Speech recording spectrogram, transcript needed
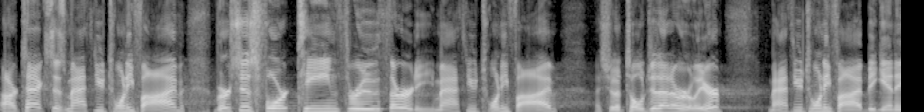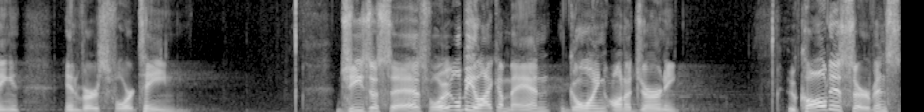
Our text is Matthew 25, verses 14 through 30. Matthew 25, I should have told you that earlier. Matthew 25, beginning in verse 14. Jesus says, For it will be like a man going on a journey who called his servants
